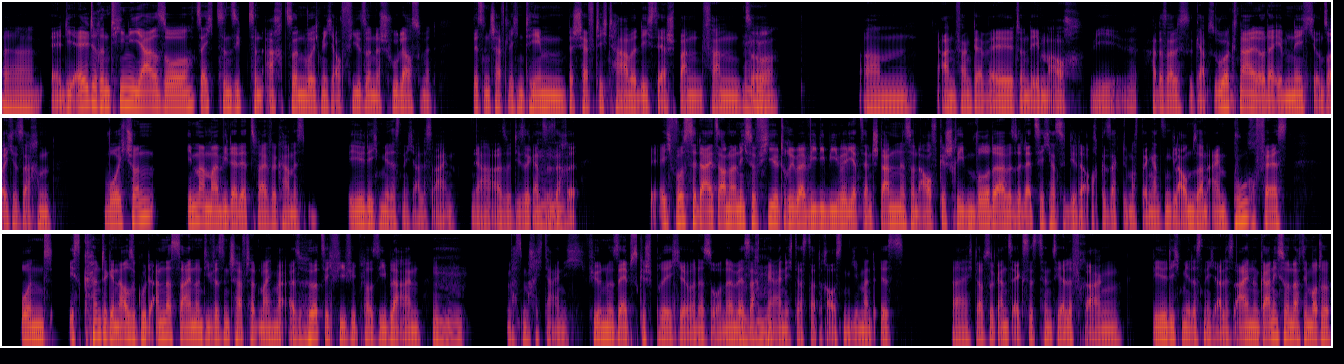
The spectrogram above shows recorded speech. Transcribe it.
äh, die älteren Teenie-Jahre, so 16, 17, 18, wo ich mich auch viel so in der Schule auch so mit wissenschaftlichen Themen beschäftigt habe, die ich sehr spannend fand, mhm. so ähm, Anfang der Welt und eben auch, wie hat das alles, gab es Urknall oder eben nicht und solche Sachen, wo ich schon immer mal wieder der Zweifel kam, ist, bilde ich mir das nicht alles ein? Ja, also diese ganze mhm. Sache ich wusste da jetzt auch noch nicht so viel drüber, wie die Bibel jetzt entstanden ist und aufgeschrieben wurde, aber so letztlich hast du dir da auch gesagt, du machst deinen ganzen Glauben so an einem Buch fest. Und es könnte genauso gut anders sein und die Wissenschaft hat manchmal, also hört sich viel, viel plausibler an. Mhm. Was mache ich da eigentlich? Für nur Selbstgespräche oder so, ne? Wer mhm. sagt mir eigentlich, dass da draußen jemand ist? Äh, ich glaube, so ganz existenzielle Fragen bilde ich mir das nicht alles ein und gar nicht so nach dem Motto,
